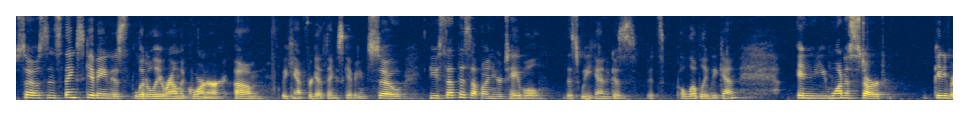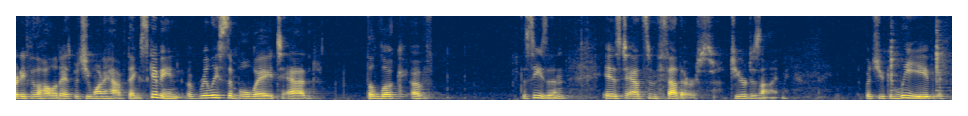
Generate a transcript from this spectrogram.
So since Thanksgiving is literally around the corner, um, we can't forget Thanksgiving. So if you set this up on your table this weekend, because it's a lovely weekend, and you want to start getting ready for the holidays, but you want to have Thanksgiving, a really simple way to add the look of the season is to add some feathers to your design, which you can leave if,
